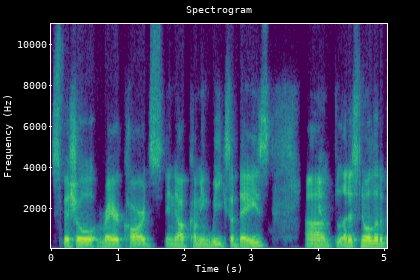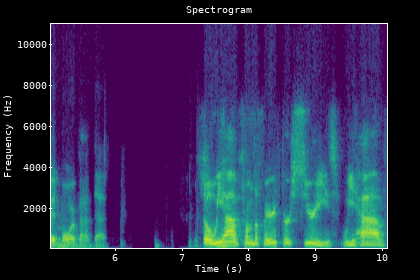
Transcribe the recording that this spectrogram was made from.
special rare cards in the upcoming weeks or days. Um, yeah. Let us know a little bit more about that. So we have from the very first series, we have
